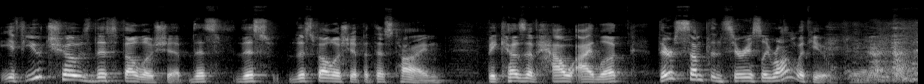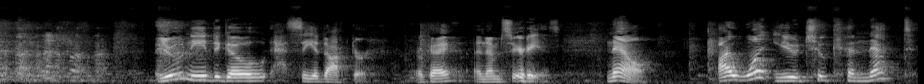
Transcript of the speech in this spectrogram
if you chose this fellowship, this this this fellowship at this time because of how I look, there's something seriously wrong with you. you need to go see a doctor, okay? And I'm serious. Now, I want you to connect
